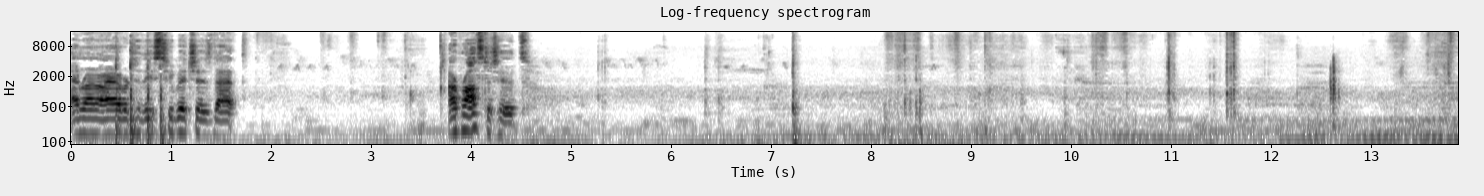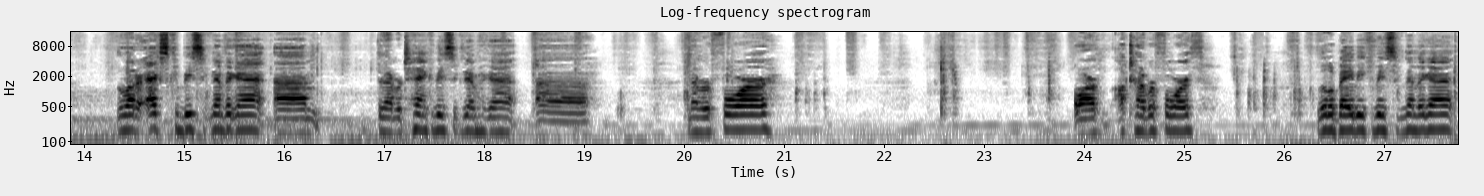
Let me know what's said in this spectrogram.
and run right over to these two bitches that are prostitutes. The letter X could be significant. Um, the number 10 could be significant. Uh, number 4 or October 4th. Little baby could be significant.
